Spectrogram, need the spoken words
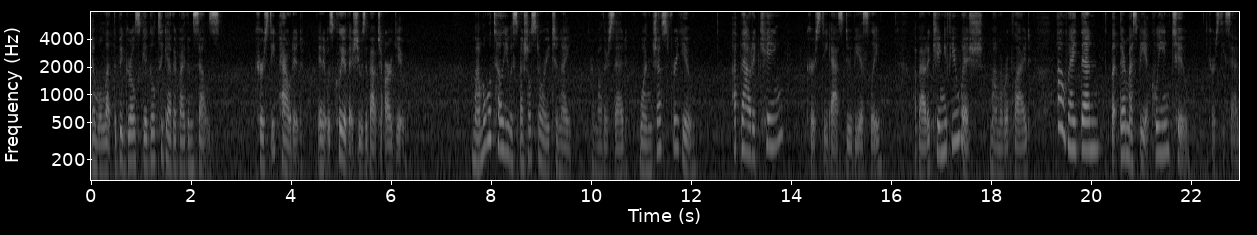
and we'll let the big girls giggle together by themselves. Kirsti pouted, and it was clear that she was about to argue. Mama will tell you a special story tonight, her mother said, one just for you. About a king? Kirsti asked dubiously. About a king if you wish, Mama replied. All right then, but there must be a queen too, Kirsti said.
